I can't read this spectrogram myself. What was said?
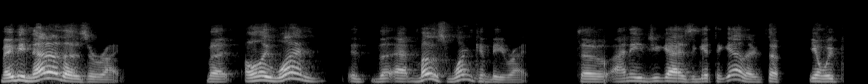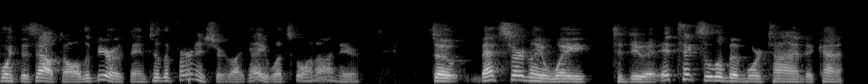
maybe none of those are right, but only one, the, at most, one can be right. So I need you guys to get together. So, you know, we point this out to all the bureaus and to the furnisher, like, hey, what's going on here? So that's certainly a way to do it. It takes a little bit more time to kind of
